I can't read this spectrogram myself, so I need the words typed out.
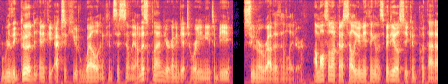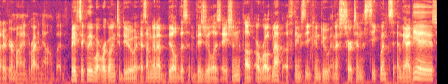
really good, and if you execute well and consistently on this plan, you're going to get to where you need to be sooner rather than later. I'm also not going to sell you anything in this video, so you can put that out of your mind right now. But basically what we're going to do is I'm going to build this visualization of a roadmap of things that you can do in a certain sequence. And the idea is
